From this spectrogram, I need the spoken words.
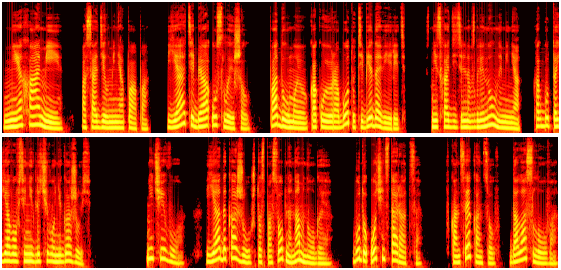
«Не хами», — осадил меня папа. «Я тебя услышал. Подумаю, какую работу тебе доверить. Снисходительно взглянул на меня, как будто я вовсе ни для чего не гожусь. Ничего, я докажу, что способна на многое. Буду очень стараться. В конце концов, дала слово.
